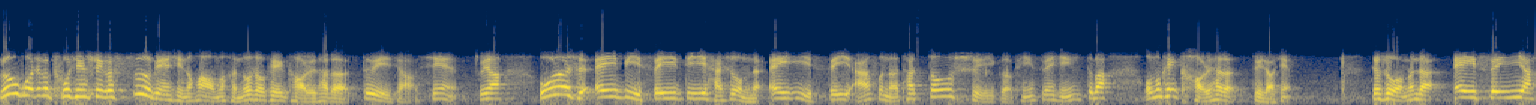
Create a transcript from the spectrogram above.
如果这个图形是一个四边形的话，我们很多时候可以考虑它的对角线。注意啊，无论是 A B C D 还是我们的 A E C F 呢，它都是一个平行四边形，对吧？我们可以考虑它的对角线，就是我们的 ACE 啊，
